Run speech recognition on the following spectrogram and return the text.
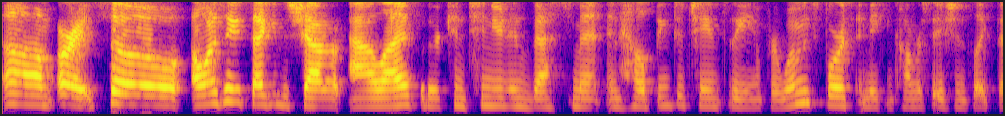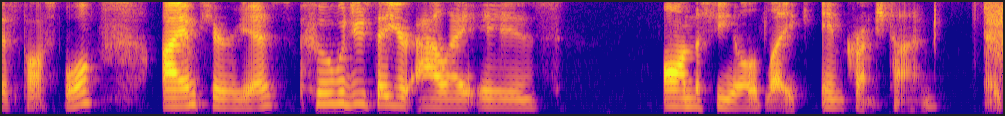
Um, all right, so I want to take a second to shout out Ally for their continued investment in helping to change the game for women's sports and making conversations like this possible. I am curious, who would you say your ally is on the field, like in crunch time? Like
